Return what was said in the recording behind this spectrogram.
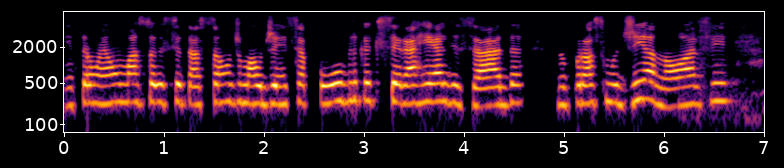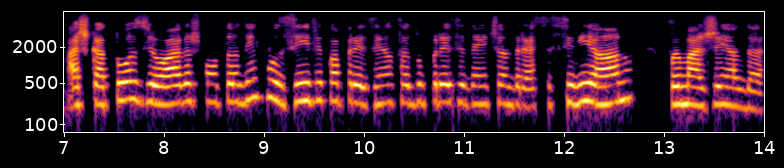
Então, é uma solicitação de uma audiência pública que será realizada no próximo dia 9, às 14 horas, contando inclusive com a presença do presidente André Siciliano. Foi uma agenda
